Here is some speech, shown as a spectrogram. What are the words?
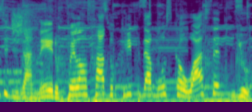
12 de janeiro foi lançado o clipe da música Wasted Youth.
